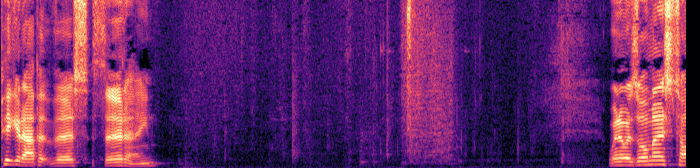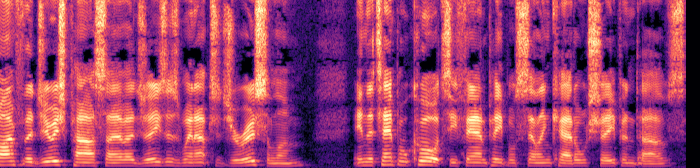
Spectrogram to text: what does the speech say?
pick it up at verse 13. When it was almost time for the Jewish Passover, Jesus went up to Jerusalem. In the temple courts, he found people selling cattle, sheep, and doves,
